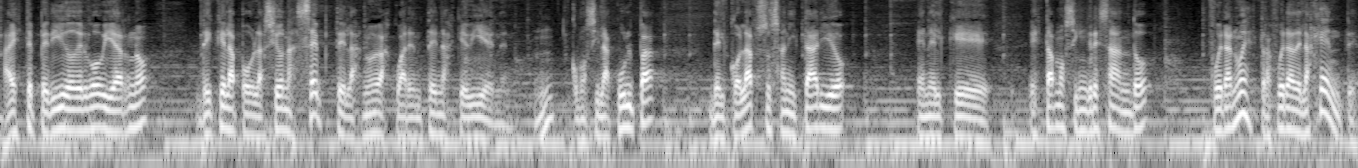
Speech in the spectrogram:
a este pedido del gobierno de que la población acepte las nuevas cuarentenas que vienen, como si la culpa del colapso sanitario en el que estamos ingresando fuera nuestra, fuera de la gente.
